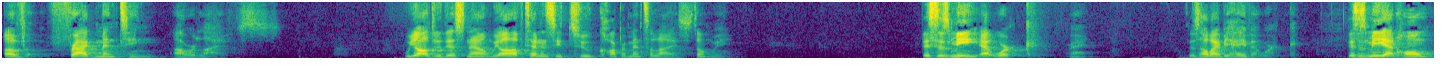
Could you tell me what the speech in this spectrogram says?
of fragmenting our lives. We all do this now. We all have a tendency to compartmentalize, don't we? This is me at work, right? This is how I behave at work. This is me at home?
